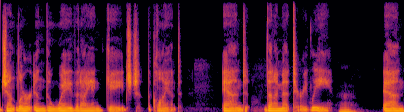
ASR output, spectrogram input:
gentler in the way that I engaged the client. And then I met Terry Lee. Mm. And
